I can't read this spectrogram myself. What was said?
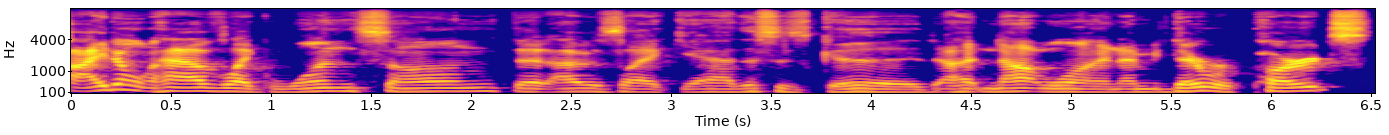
I don't have like one song that I was like, yeah, this is good. Uh, not one. I mean, there were parts.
